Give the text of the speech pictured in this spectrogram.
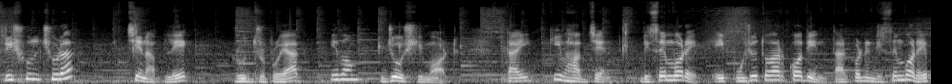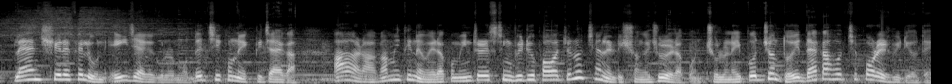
ত্রিশূলচূড়া, চেনাব লেক, রুদ্রপ্রয়াগ এবং যোশী মঠ তাই কি ভাবছেন? ডিসেম্বরে এই পুজো তো আর কদিন, তারপরে ডিসেম্বরে প্ল্যান সেরে ফেলুন এই জায়গাগুলোর মধ্যে যে কোনো একটি জায়গা। আর আগামী দিনেও এরকম ইন্টারেস্টিং ভিডিও পাওয়ার জন্য চ্যানেলটির সঙ্গে জুড়ে রাখুন। চলুন এই পর্যন্তই, দেখা হচ্ছে পরের ভিডিওতে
